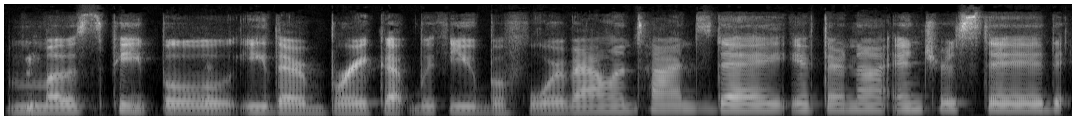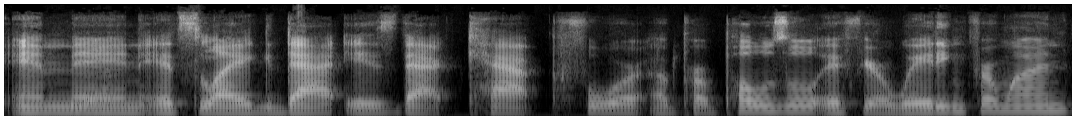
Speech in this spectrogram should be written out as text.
most people either break up with you before Valentine's Day if they're not interested, and Yeah. then it's like that is that cap for a proposal if you're waiting for one.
